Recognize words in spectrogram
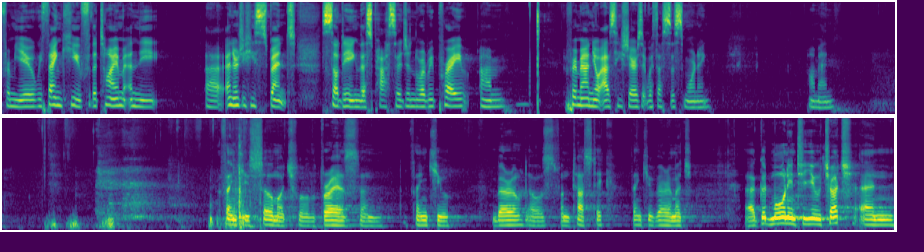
from you. We thank you for the time and the uh, energy he spent studying this passage. And Lord, we pray um, for Emmanuel as he shares it with us this morning. Amen. Thank you so much for the prayers and thank you, Beryl. That was fantastic. Thank you very much. Uh, good morning to you, church, and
